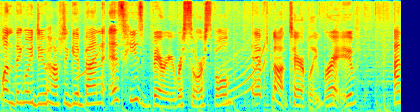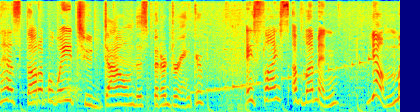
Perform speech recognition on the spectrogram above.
One thing we do have to give Ben is he's very resourceful, if not terribly brave, and has thought up a way to down this bitter drink. A slice of lemon. Yum!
